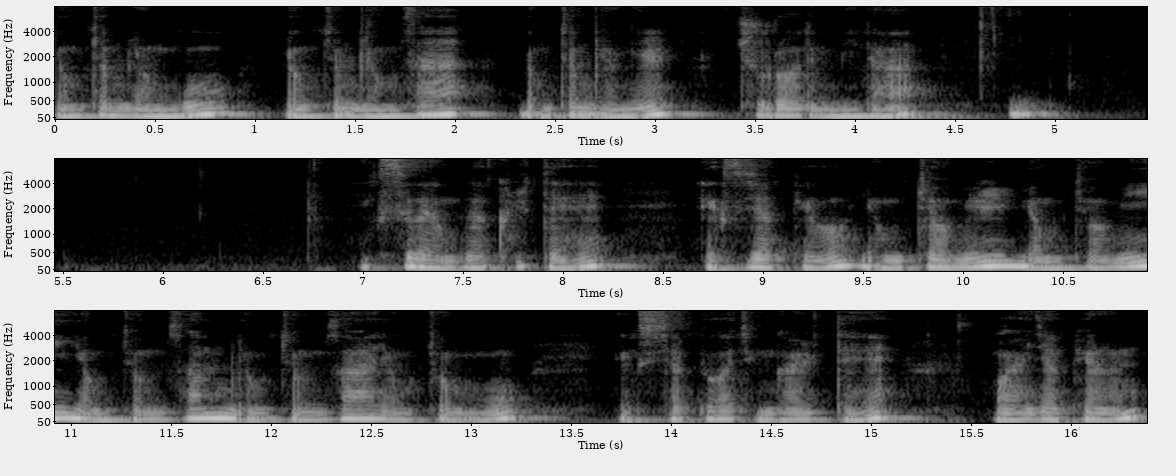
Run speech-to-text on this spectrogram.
0.09, 0.04, 0.01 줄어듭니다. x가 0보다 클 때 x좌표 0.1, 0.2, 0.3, 0.4, 0.5 x좌표가 증가할 때 y좌표는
